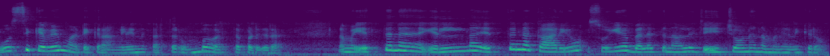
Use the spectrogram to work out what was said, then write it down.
யோசிக்கவே மாட்டேங்கிறாங்களேன்னு கர்த்தர் ரொம்ப வருத்தப்படுகிறார். நம்ம எத்தனை எல்லா எத்தனை காரியம் சுய பலத்தினால ஜெயிச்சோன்னு நம்ம நினைக்கிறோம்.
